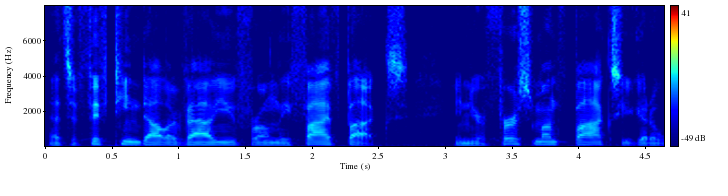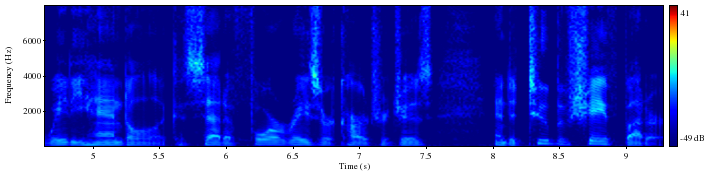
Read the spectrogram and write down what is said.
That's a $15 value for only 5 bucks. In your first month box, you get a weighty handle, a cassette of 4 razor cartridges, and a tube of shave butter.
